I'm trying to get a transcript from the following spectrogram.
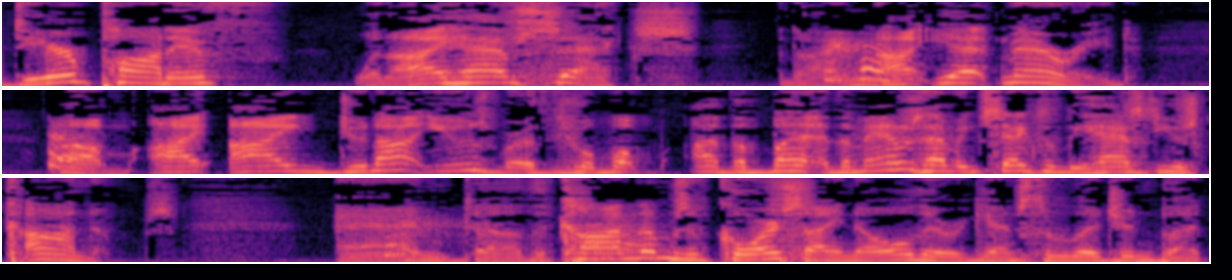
dear Pontiff, when I have sex and I'm not yet married, um, I I do not use birth control. But uh, the the man who's having sex with me has to use condoms. And uh, the condoms, of course, I know they're against the religion, but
